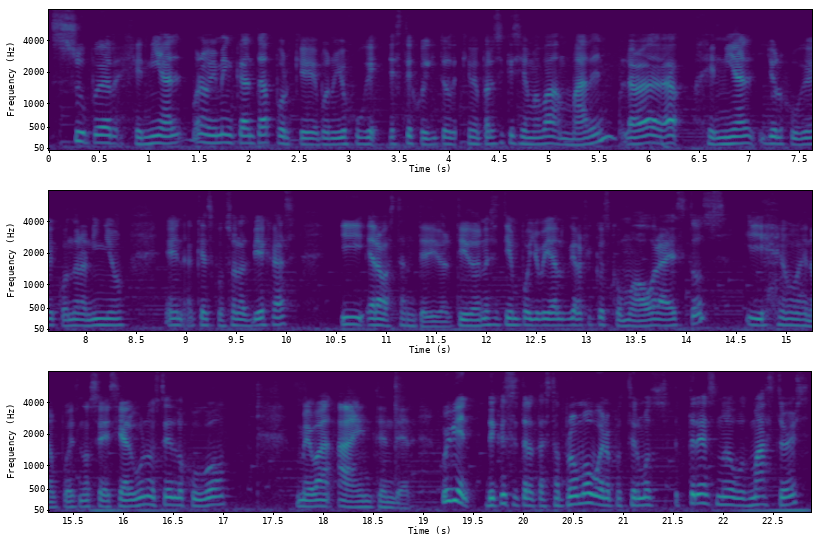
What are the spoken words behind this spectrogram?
súper genial. Bueno, a mí me encanta porque, bueno, yo jugué este jueguito que me parece que se llamaba Madden. La verdad era genial. Yo lo jugué cuando era niño en aquellas consolas viejas y era bastante divertido. En ese tiempo yo veía los gráficos como ahora estos y bueno, pues no sé si alguno de ustedes lo jugó me va a entender. Muy bien, ¿de qué se trata esta promo? Bueno, pues tenemos tres nuevos Masters,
